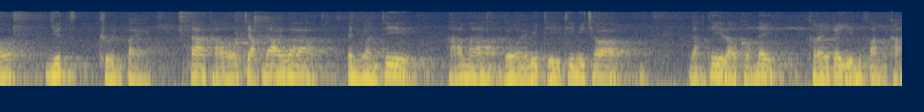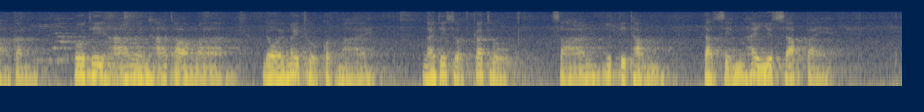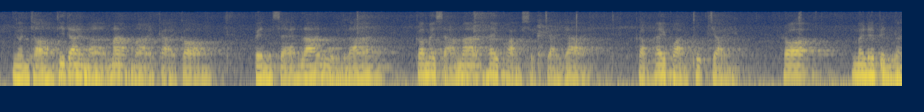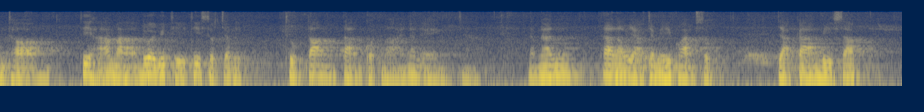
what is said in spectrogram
ยึดคืนไป ถ้าเขาจับได้ว่าเป็นเงินที่หามาโดยวิธีที่ไม่ชอบ ดังที่เราคงได้เคยได้ยินฟังข่าวกัน ผู้ที่หาเงินหาทองมา โดยไม่ถูกกฎหมาย ในที่สุดก็ถูกศาลยุติธรรม ตัดสินให้ยึดทรัพย์ไป เงินทองที่ได้มามากมายกายกอง เป็นแสนล้านหมื่นล้าน ก็ไม่สามารถให้ความสุขใจได้ กลับให้ความทุกข์ใจ เพราะไม่ได้เป็นเงินทองที่หามาด้วยวิธีที่สุดจริตถูกต้องตามกฎหมายนั่นเอง ดังนั้นถ้าเราอยากจะมีความสุข จากการมีทรัพย์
